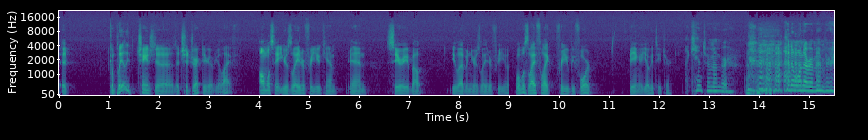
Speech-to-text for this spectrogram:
it completely changed the the trajectory of your life. Almost eight years later for you, Kim, and Siri about eleven years later for you. What was life like for you before being a yoga teacher? I can't remember. I don't want to remember.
